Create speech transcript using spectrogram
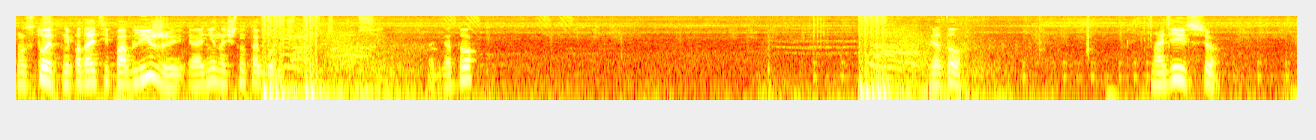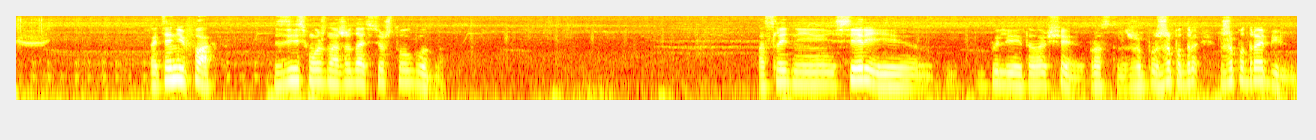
Но стоит мне подойти поближе, и они начнут огонь. Так, готов? Готов. Надеюсь, все. Хотя не факт. Здесь можно ожидать все, что угодно. Последние серии были это вообще просто жоподро... жоподробильно.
